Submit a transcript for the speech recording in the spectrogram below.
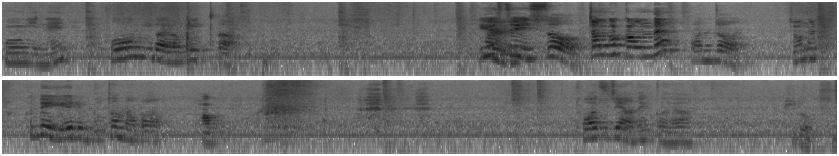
보홍이네. 보홍이가 여기 있다. 이길 응. 수 있어. 짱 가까운데? 완전. 저는 근데 얘를 못하나 봐. 바보. 도와주지 않을 거야. 필요 없어.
